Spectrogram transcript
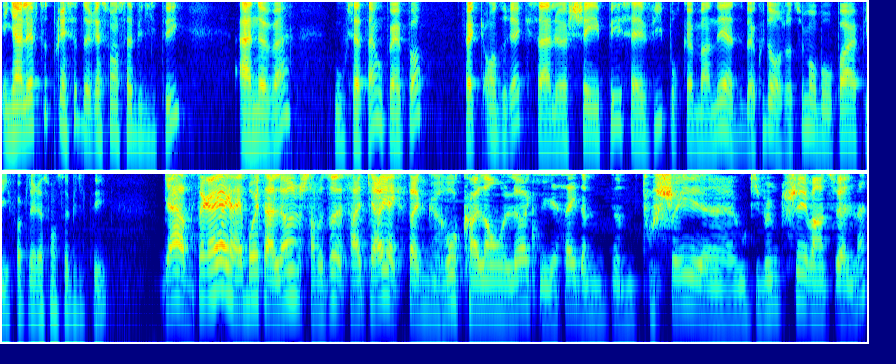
Il enlève tout le principe de responsabilité à 9 ans, ou 7 ans, ou peu importe. Fait qu'on dirait que ça l'a shapé sa vie pour que, un moment donné, elle dit Ben, écoute, je vais tuer mon beau-père, puis il faut que les responsabilités. Regarde, c'est correct avec la boîte à lunch, ça, veut dire, ça va être correct avec ce gros colon-là qui essaye de, me toucher euh, ou qui veut me toucher éventuellement.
